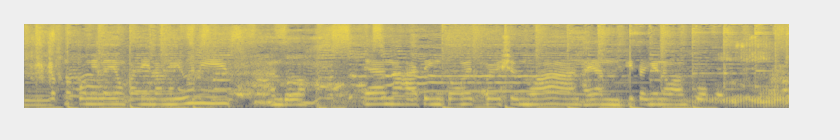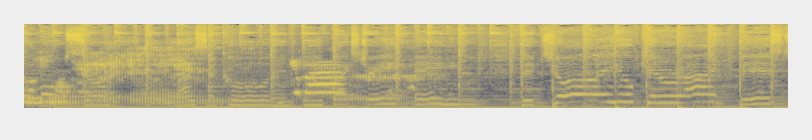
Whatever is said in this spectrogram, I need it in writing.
Pick na po nila yung kanilang unit. Ando. Ayan ang ating Comet version 1. Ayan, kita nyo naman po. The joy you can write this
